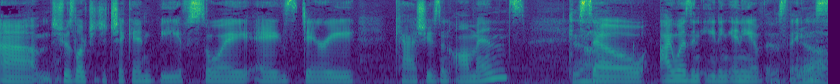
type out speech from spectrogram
Um, she was allergic to chicken, beef, soy, eggs, dairy, cashews, and almonds. Yeah. So I wasn't eating any of those things. Yeah,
